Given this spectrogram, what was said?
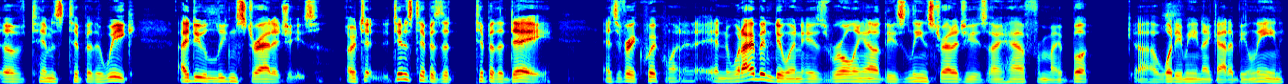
of Tim's tip of the week, I do lean strategies. Or t- Tim's tip is the tip of the day. It's a very quick one. And, what I've been doing is rolling out these lean strategies I have from my book. Uh, what do you mean I got to be lean?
